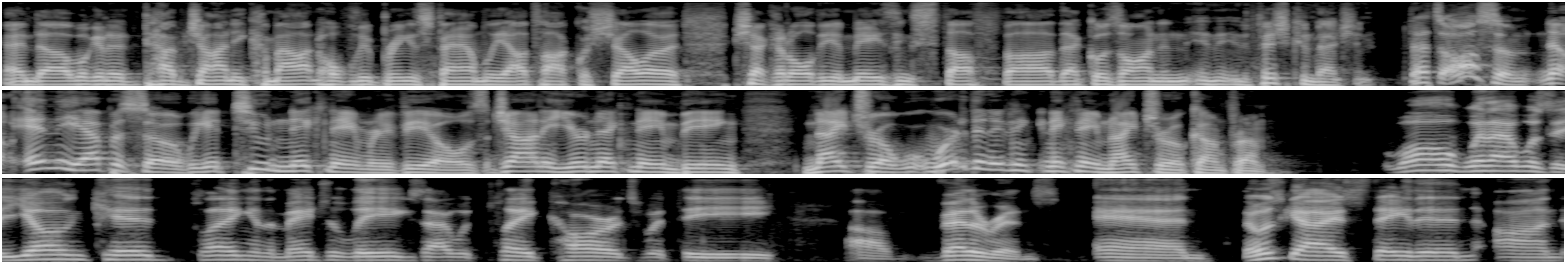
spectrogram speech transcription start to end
And uh, we're gonna have Johnny come out and hopefully bring his family out to Aquashella, check out all the amazing stuff uh, that goes on in, in, in the fish convention. That's awesome. Now, in the episode, we get two nickname reveals. Johnny, your nickname being Nitro. Where did the nick- nickname Nitro come from? Well, when I was a young kid playing in the major leagues, I would play cards with the uh, veterans, and those guys stayed in on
